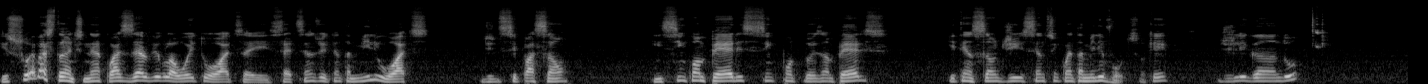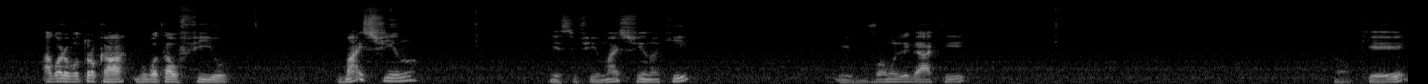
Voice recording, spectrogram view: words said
isso é bastante, né? Quase 0,8 watts aí, 780 miliwatts de dissipação em 5 amperes, 5.2 amperes e tensão de 150 milivolts, ok? Desligando. Agora eu vou trocar, vou botar o fio mais fino, esse fio mais fino aqui, e vamos ligar aqui. Ok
